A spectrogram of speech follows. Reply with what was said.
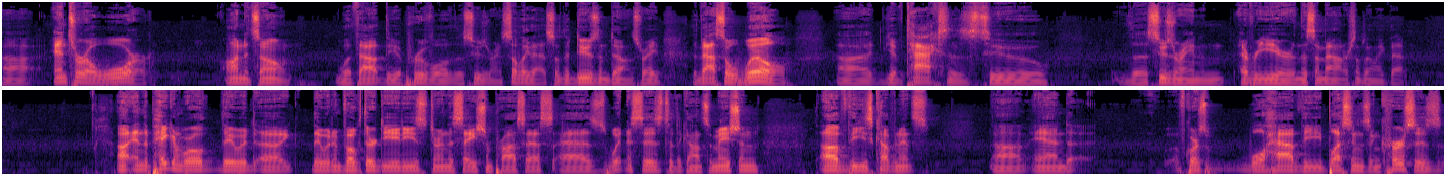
uh, enter a war on its own without the approval of the suzerain, stuff like that. So the do's and don'ts, right? The vassal will uh, give taxes to the suzerain every year in this amount or something like that. Uh, in the pagan world, they would uh, they would invoke their deities during the sation process as witnesses to the consummation of these covenants, uh, and of course, we'll have the blessings and curses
